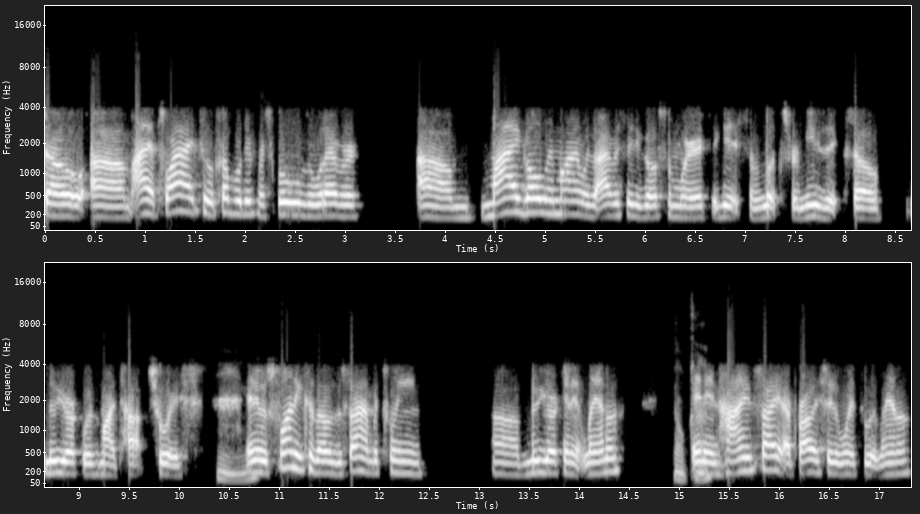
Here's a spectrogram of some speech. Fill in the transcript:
So um, I applied to a couple of different schools or whatever. Um, my goal in mind was obviously to go somewhere to get some looks for music. So New York was my top choice. Mhm. And it was funny because I was deciding between uh, New York and Atlanta. Okay. And in hindsight, I probably should have went to Atlanta.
